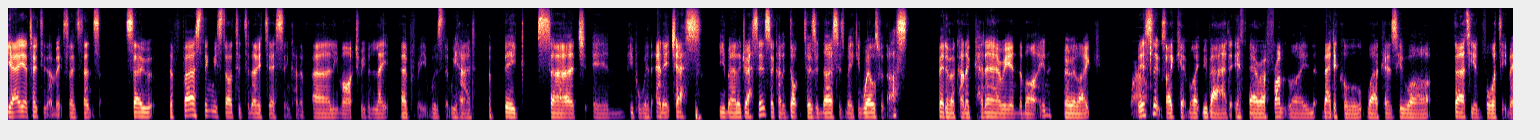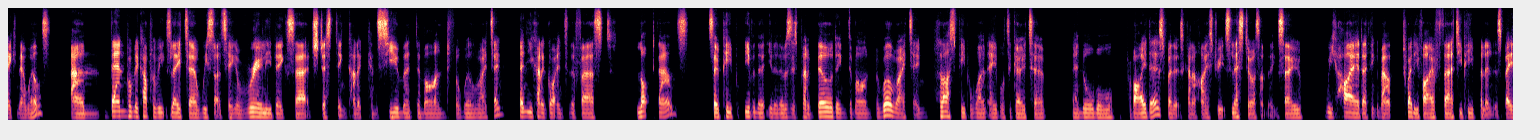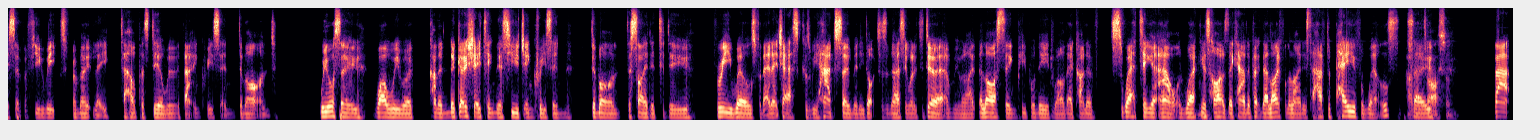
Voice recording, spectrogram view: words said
Yeah, yeah, totally. That makes of sense. So the first thing we started to notice in kind of early March or even late February was that we had a big surge in people with NHS email addresses. So kind of doctors and nurses making wills with us. Bit of a kind of canary in the mine. We were like, wow. this looks like it might be bad if there are frontline medical workers who are 30 and 40 making their wills. And then, probably a couple of weeks later, we started seeing a really big surge just in kind of consumer demand for will writing. Then you kind of got into the first lockdowns. So people, even though you know there was this kind of building demand for will writing, plus people weren't able to go to their normal providers, whether it's kind of high street solicitor or something. So we hired, I think, about 25, 30 people in the space of a few weeks remotely to help us deal with that increase in demand. We also, while we were kind of negotiating this huge increase in demand, decided to do free wills for the NHS because we had so many doctors and nursing wanted to do it. And we were like, the last thing people need while they're kind of sweating it out and working mm. as hard as they can and putting their life on the line is to have to pay for wills. Oh, so that's awesome. That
